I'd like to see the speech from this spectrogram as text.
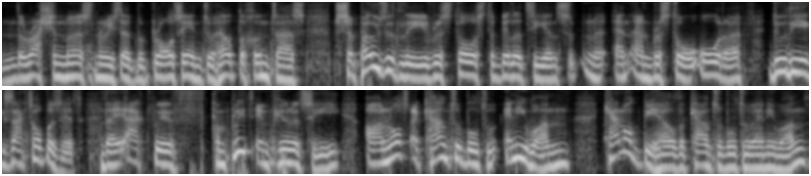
the Russian mercenaries that were brought in to help the juntas supposedly restore stability and, and, and restore order do the exact opposite. They act with complete impunity, are not accountable to anyone, cannot be held accountable to anyone,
